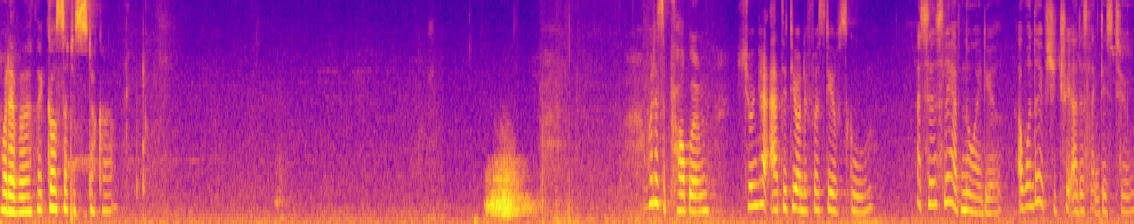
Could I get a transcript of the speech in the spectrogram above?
Whatever, that girl's such a stuck up. What is the problem? Showing her attitude on the first day of school? I seriously have no idea. I wonder if she treat others like this too.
